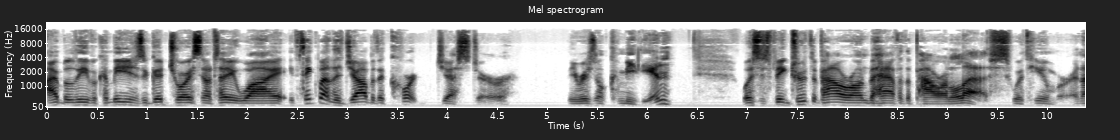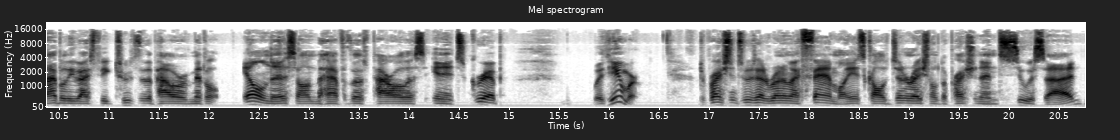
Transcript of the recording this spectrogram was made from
I believe a comedian is a good choice, and I'll tell you why. Think about the job of the court jester, the original comedian, was to speak truth to power on behalf of the powerless with humor. And I believe I speak truth to the power of mental illness on behalf of those powerless in its grip with humor. Depression, suicide run in my family. It's called generational depression and suicide.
